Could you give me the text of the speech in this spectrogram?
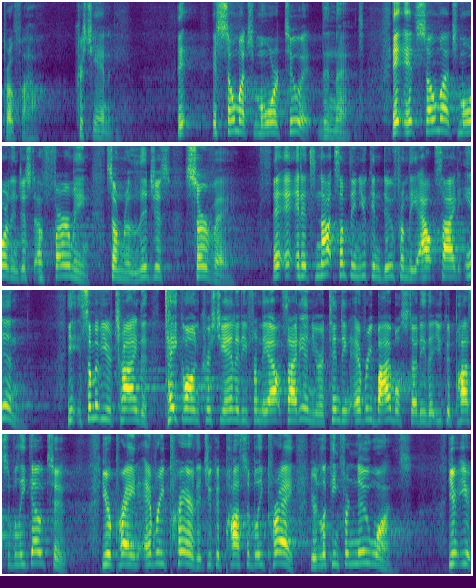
profile, Christianity. It, it's so much more to it than that. It, it's so much more than just affirming some religious survey. And, and it's not something you can do from the outside in. Some of you are trying to take on Christianity from the outside in. You're attending every Bible study that you could possibly go to. You're praying every prayer that you could possibly pray. You're looking for new ones. You're, you're,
